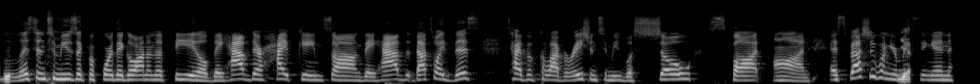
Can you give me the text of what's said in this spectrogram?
listen to music before they go out on the field. They have their hype game song. They have that's why this type of collaboration to me was so spot on, especially when you're Yeah. mixing in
